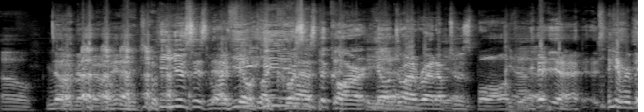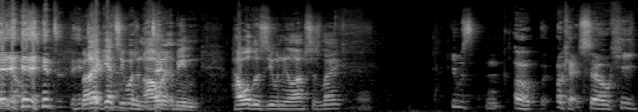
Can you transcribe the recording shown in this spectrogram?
oh. No, no, no. he uses that. He, feel like he uses the cart. He'll Yeah. drive right up Yeah. to his ball. Yeah. Yeah, yeah. Like everybody else. But I guess he wasn't always. I mean, how old is he when he lost his leg? He was. Oh, okay. So he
